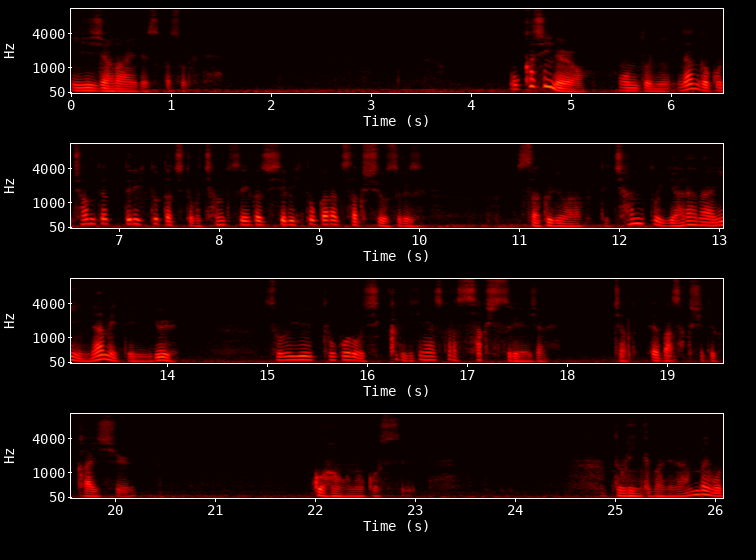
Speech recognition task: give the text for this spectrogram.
いいじゃないですかそれで。おかしいのよ。本当に。なんかこうちゃんとやってる人たちとかちゃんと生活してる人から搾取をする。施策ではなくてちゃんとやらない舐めている。そういうところをしっかりできないやつから搾取すればいいじゃない。ちゃんと。まあ搾取というか回収。ご飯を残す。ドリンクまで何杯も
